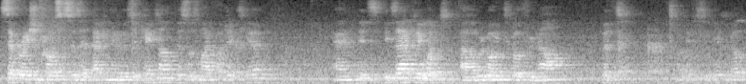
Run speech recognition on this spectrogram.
separation processes at back in University of Cape Town. This was my project here. And it's exactly what uh, we're going to go through now. But, okay, so here we go.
